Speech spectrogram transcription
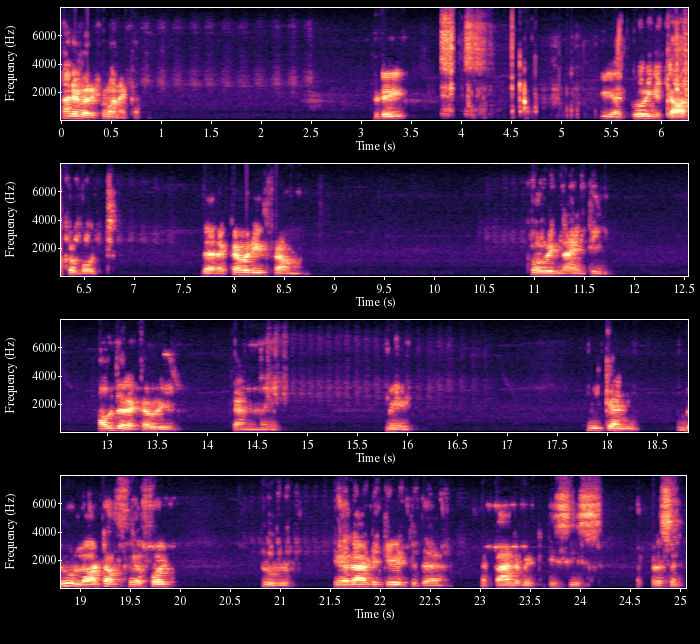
அனைவருக்கும் வணக்கம் Today we are going to talk about the recovery from COVID-19, how the recovery can make made. We can do lot of effort to eradicate the, the pandemic disease at present.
